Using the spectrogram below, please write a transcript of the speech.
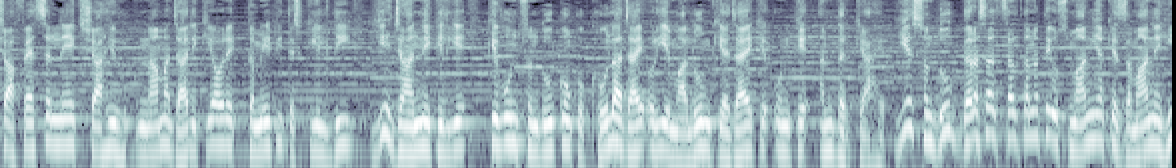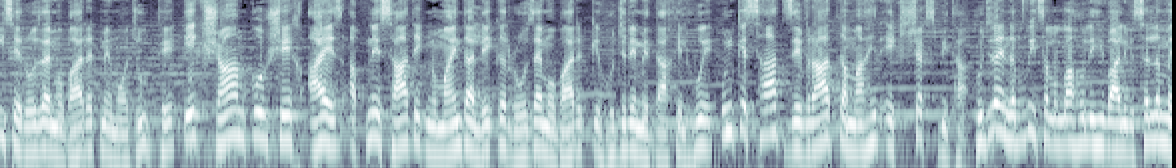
شاہ فیصل نے ایک شاہی حکم نامہ جاری کیا اور ایک کمیٹی تشکیل دی۔ یہ جاننے کے لیے کہ وہ ان صندوقوں کو کھولا جائے اور یہ معلوم کیا جائے کہ ان کے اندر کیا ہے۔ یہ صندوق دراصل سلطنت عثمانیہ کے زمانے ہی سے روزہ مبارک میں موجود تھے۔ ایک شام کو شیخ آئز اپنے ساتھ ایک نمائندہ لے کر روزہ مبارک کے حجرے میں داخل ہوئے۔ ان کے ساتھ زیورات کا ماہر ایک شخص بھی تھا۔ حجرہ نبوی صلی صلی اللہ علیہ وآلہ وسلم میں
